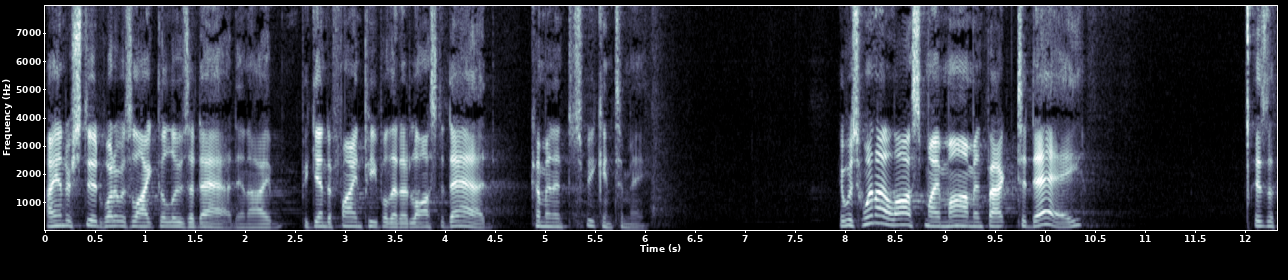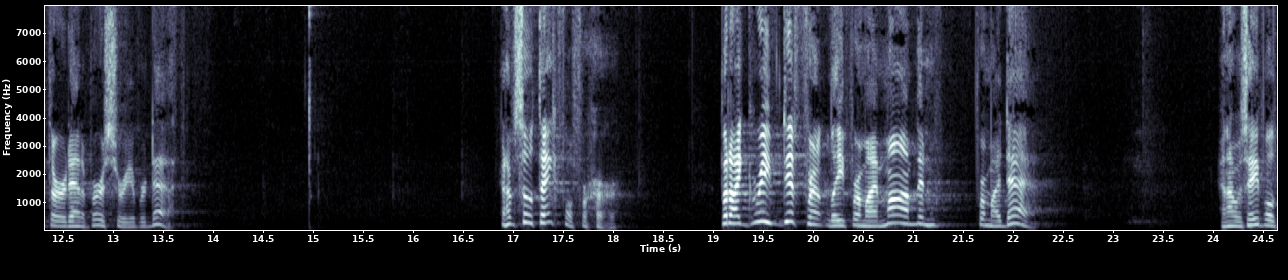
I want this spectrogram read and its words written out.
I understood what it was like to lose a dad, and I began to find people that had lost a dad coming and speaking to me. It was when I lost my mom, in fact, today is the third anniversary of her death. And I'm so thankful for her. But I grieve differently for my mom than for my dad. And I was able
